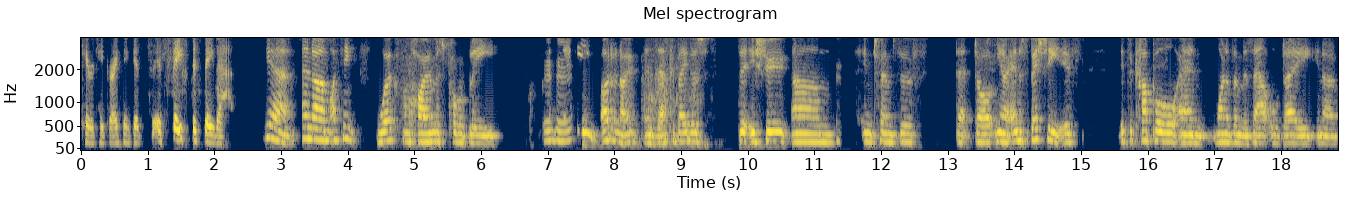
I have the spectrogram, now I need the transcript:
caretaker. I think it's it's safe to say that. Yeah, and um, I think work from home is probably mm-hmm. I don't know exacerbated the issue um, in terms of that dog, you know, and especially if it's a couple and one of them is out all day, you know,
